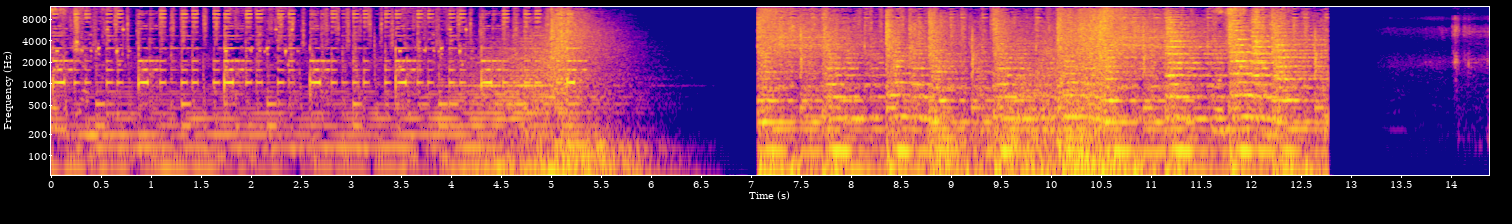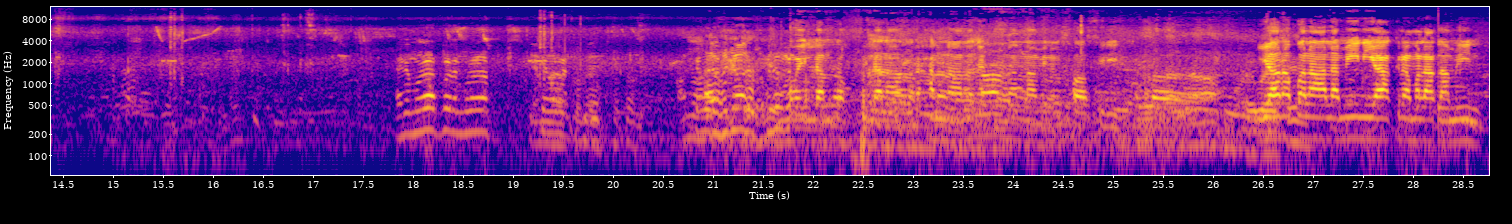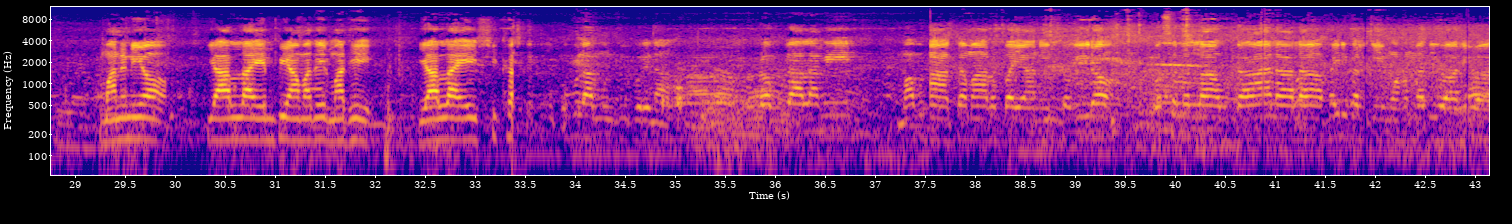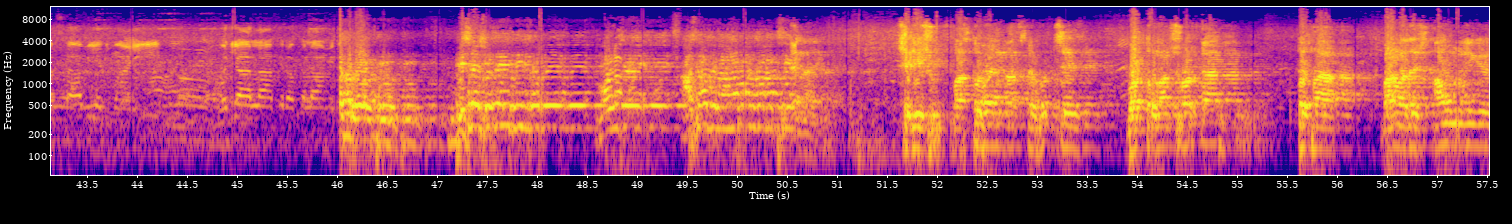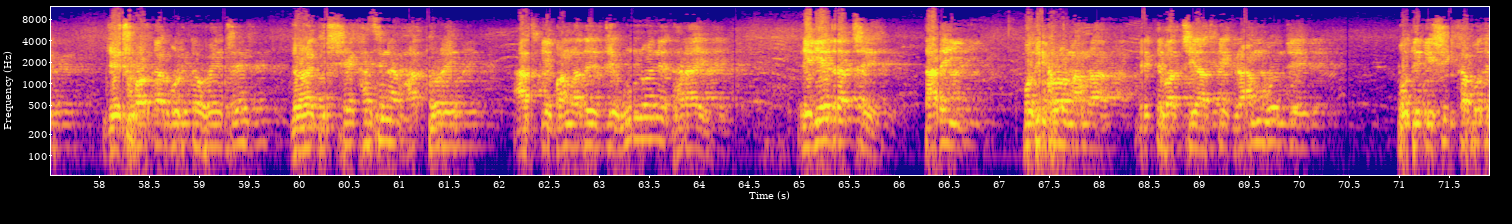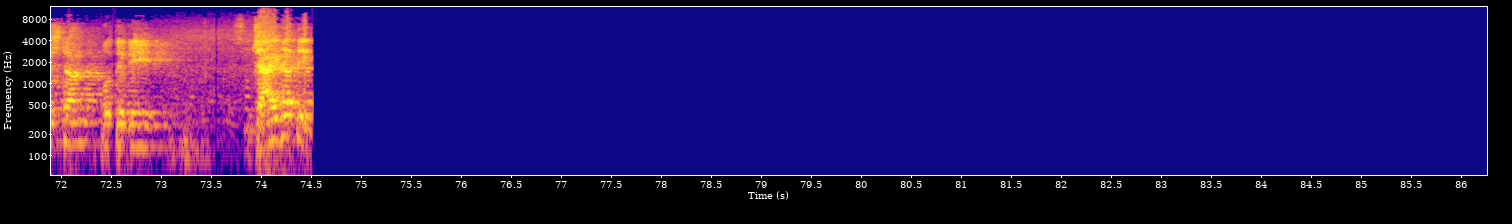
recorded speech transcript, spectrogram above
أنا مراد بن مراد. وإن لم تغفر لنا من الخاسرين يا رب العالمين. يا أكرم العالمين. মাননীয় ইয়া আল্লাহ এমপি আমাদের মাঝে। ইয়া আল্লাহ এই শিক্ষা কবুল আর মঞ্জুর করে না রব্বুল আলামিন মাবুনা কামা রব্বায়ানি সগীরা ওয়া সাল্লাল্লাহু তাআলা আলা খাইরি খালকি মুহাম্মাদি ওয়া আলিহি ওয়া আসহাবি আজমাইন। ওয়া জাআলা আখিরা কালামি। বিশেষ অতিথি হিসেবে মঞ্চে আসাদ সেটি বাস্তবায়ন আজকে হচ্ছে বর্তমান সরকার তথা বাংলাদেশ আওয়ামী লীগের যে সরকার গঠিত হয়েছে শেখ হাসিনার হাত ধরে আজকে বাংলাদেশ যে উন্নয়নের ধারায় এগিয়ে যাচ্ছে, তারই প্রতিফলন আমরা দেখতে পাচ্ছি আজকে গ্রামগঞ্জে প্রতিটি শিক্ষা প্রতিষ্ঠান, প্রতিটি জায়গাতেই।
